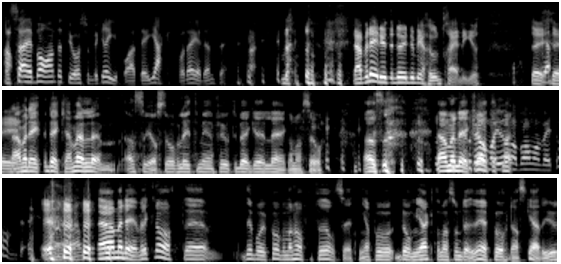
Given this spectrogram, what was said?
Men Ja. säg bara inte till oss som begriper att det är jakt för det är det inte. Nej, Nej men det är det ju inte. Nu är det mer hundträning ju. Det, Ja. det, ja, men det, det kan väl, eh, alltså jag står väl lite med en fot i bägge lägren så. Alltså, ja men det är Det får klart man göra bara man vet om det. ja, ja men det är väl klart, eh, det beror ju på vad man har för förutsättningar. På de jakterna som du är på, där ska det ju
